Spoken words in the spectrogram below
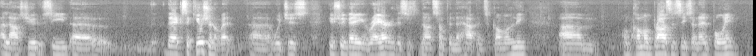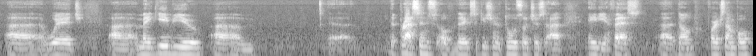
allows you to see uh, the execution of it, uh, which is usually very rare. This is not something that happens commonly. Um, on common processes and endpoint, uh, which uh, may give you um, the presence of the execution tools such as uh, ADFS uh, dump, for example,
